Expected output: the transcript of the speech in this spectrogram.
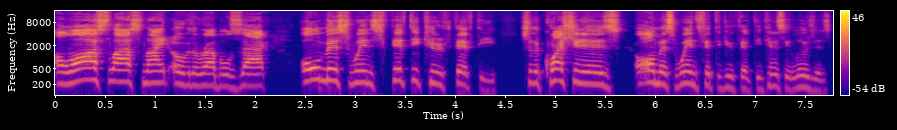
a loss last night over the Rebels, Zach. Ole Miss wins 52 50. So the question is, Ole Miss wins 52 50. Tennessee loses.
